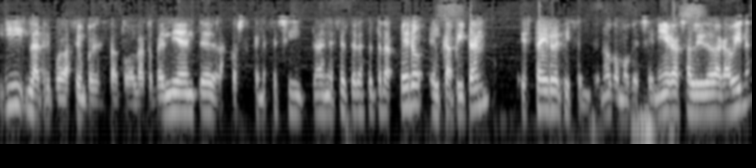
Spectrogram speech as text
y la tripulación, pues, está todo el rato pendiente de las cosas que necesitan, etcétera, etcétera. Pero el capitán está irreticente, ¿no? Como que se niega a salir de la cabina.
